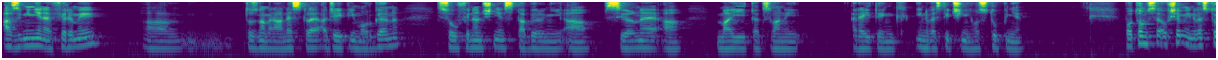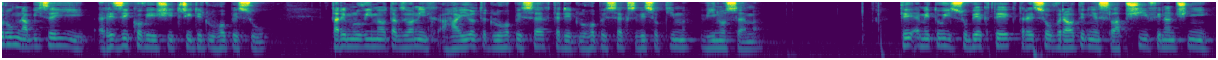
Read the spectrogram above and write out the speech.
a zmíněné firmy, to znamená Nestlé a JP Morgan, jsou finančně stabilní a silné a mají takzvaný rating investičního stupně. Potom se ovšem investorům nabízejí rizikovější třídy dluhopisů. Tady mluvíme o takzvaných high yield dluhopisech, tedy dluhopisech s vysokým výnosem. Ty emitují subjekty, které jsou v relativně slabší finanční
